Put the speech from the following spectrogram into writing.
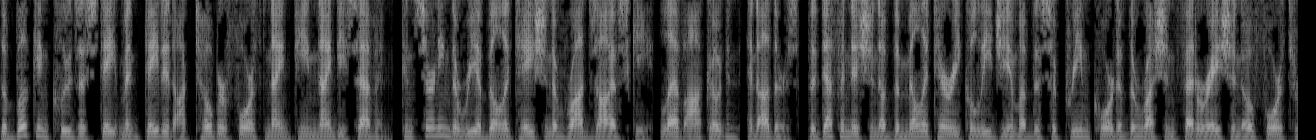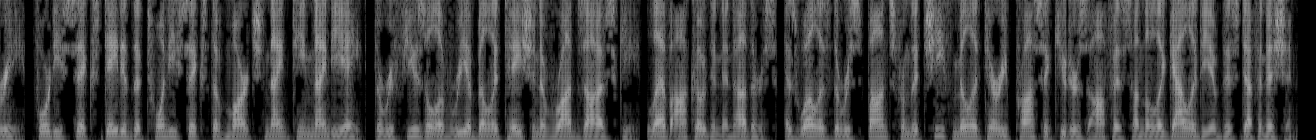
The book includes a statement dated October 4, 1997, concerning the rehabilitation of Rodzaevsky, Lev Okhotin, and others, the definition of the Military Collegium of the Supreme Court of the Russian Federation 043, 46 dated 26 March 1998, the refusal of rehabilitation of Rodzaevsky, Lev Okhotin and others, as well as the response from the Chief Military Prosecutor's Office on the legality of this definition.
